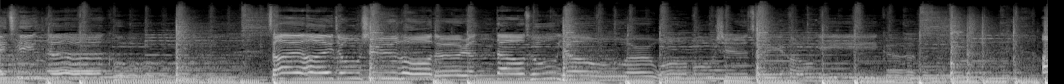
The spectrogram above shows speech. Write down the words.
爱情的苦。在爱中失落的人到处有，而我不是最后一个。爱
